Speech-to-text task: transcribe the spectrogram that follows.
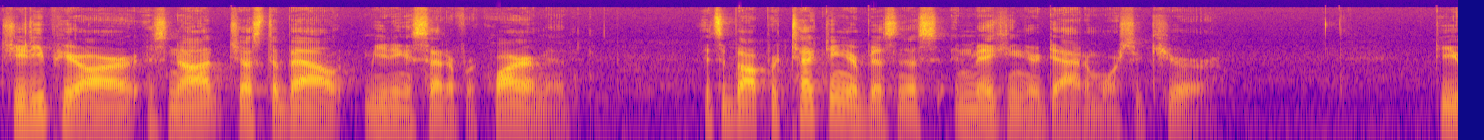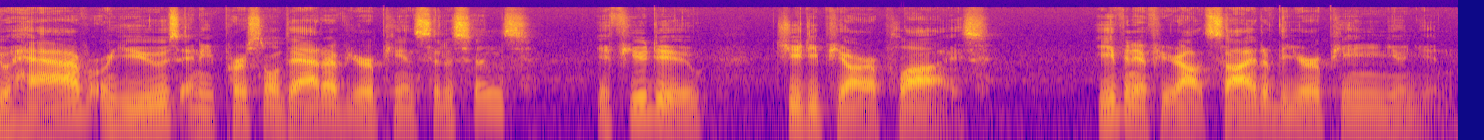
GDPR is not just about meeting a set of requirements, it's about protecting your business and making your data more secure. Do you have or use any personal data of European citizens? If you do, GDPR applies, even if you're outside of the European Union.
